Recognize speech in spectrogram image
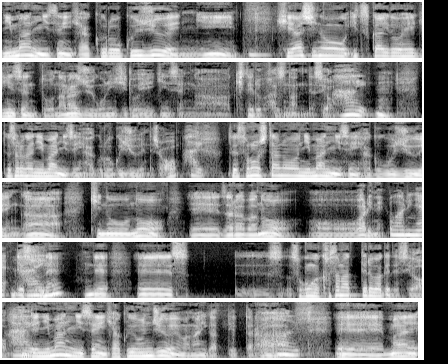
22,160円に、冷やしの5日移動平均線と75日移動平均線が来てるはずなんですよ。はい。うん。で、それが22,160円でしょはい。で、その下の22,150円が、昨日の、えー、ザラバの終値。終値。ですよね。はい、で、えー、そこが重なってるわけですよ。はい、で、22,140円は何かって言ったら、はい、えー、前、え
